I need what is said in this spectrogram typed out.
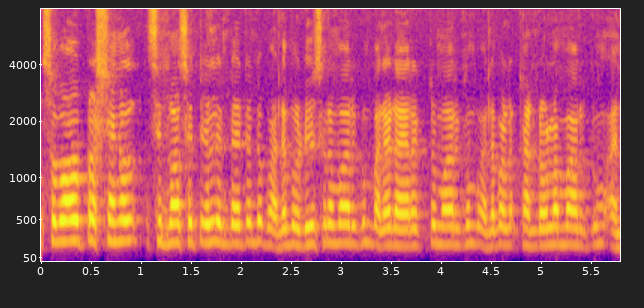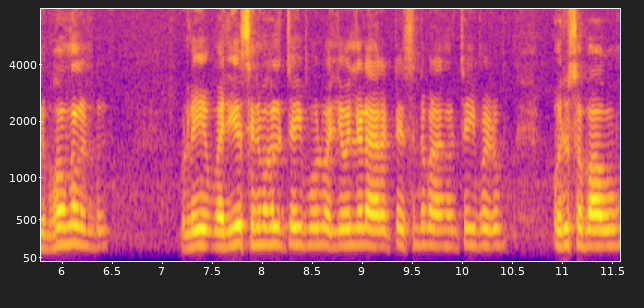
സ്വഭാവ പ്രശ്നങ്ങൾ സിനിമാ സെറ്റുകളിൽ ഉണ്ടായിട്ടുണ്ട്. പല പ്രൊഡ്യൂസർമാർക്കും പല ഡയറക്ടർമാർക്കും പല പല കൺട്രോളർമാർക്കും അനുഭവങ്ങളുണ്ട്. പുള്ളി വലിയ സിനിമകൾ ചെയ്യുമ്പോൾ വലിയ വലിയ ഡയറക്ടേഴ്സിന്റെ പടങ്ങൾ ചെയ്യുമ്പോഴും ഒരു സ്വഭാവവും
